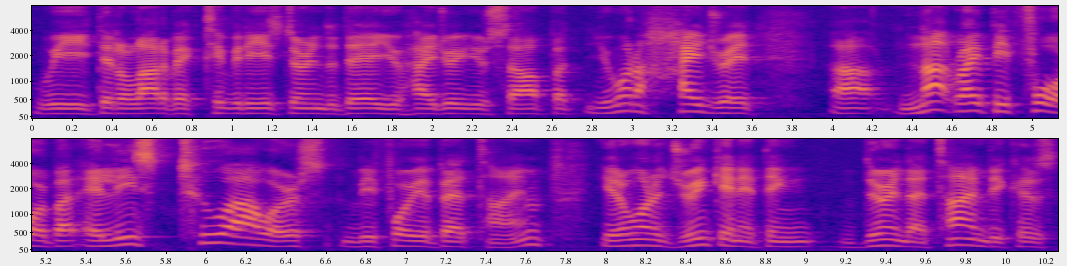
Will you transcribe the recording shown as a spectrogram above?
we did a lot of activities during the day. You hydrate yourself, but you want to hydrate uh, not right before, but at least two hours before your bedtime. You don't want to drink anything during that time because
